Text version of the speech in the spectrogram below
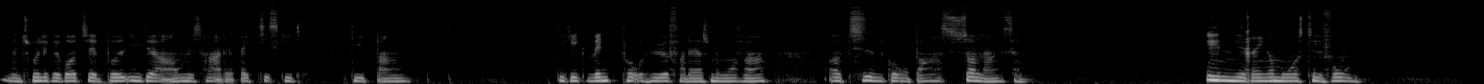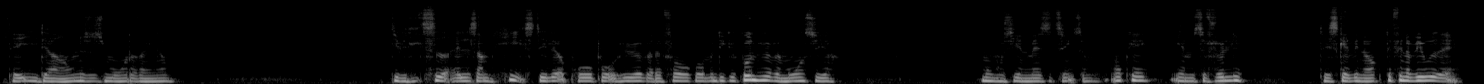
men Trylle kan godt se, at både Ida og Agnes har det rigtig skidt. De er bange. De kan ikke vente på at høre fra deres mor og far, og tiden går bare så langsomt. Endelig ringer mors telefon. Det er Ida og Agnes' mor, der ringer. De sidder alle sammen helt stille og prøver på at høre, hvad der foregår, men de kan kun høre, hvad mor siger. Mor siger en masse ting som, okay, jamen selvfølgelig, det skal vi nok, det finder vi ud af.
